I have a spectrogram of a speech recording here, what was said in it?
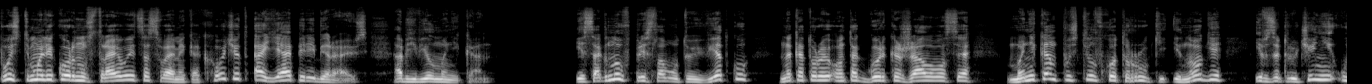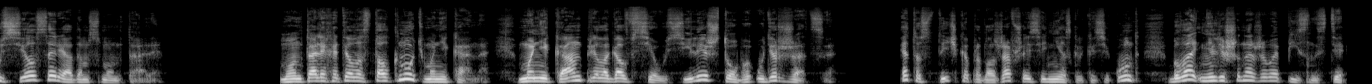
Пусть Маликорн устраивается с вами как хочет, а я перебираюсь, — объявил Манекан. И согнув пресловутую ветку, на которую он так горько жаловался, Манекан пустил в ход руки и ноги и в заключении уселся рядом с Монтале. Монтале хотела столкнуть Манекана. Манекан прилагал все усилия, чтобы удержаться. Эта стычка, продолжавшаяся несколько секунд, была не лишена живописности,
